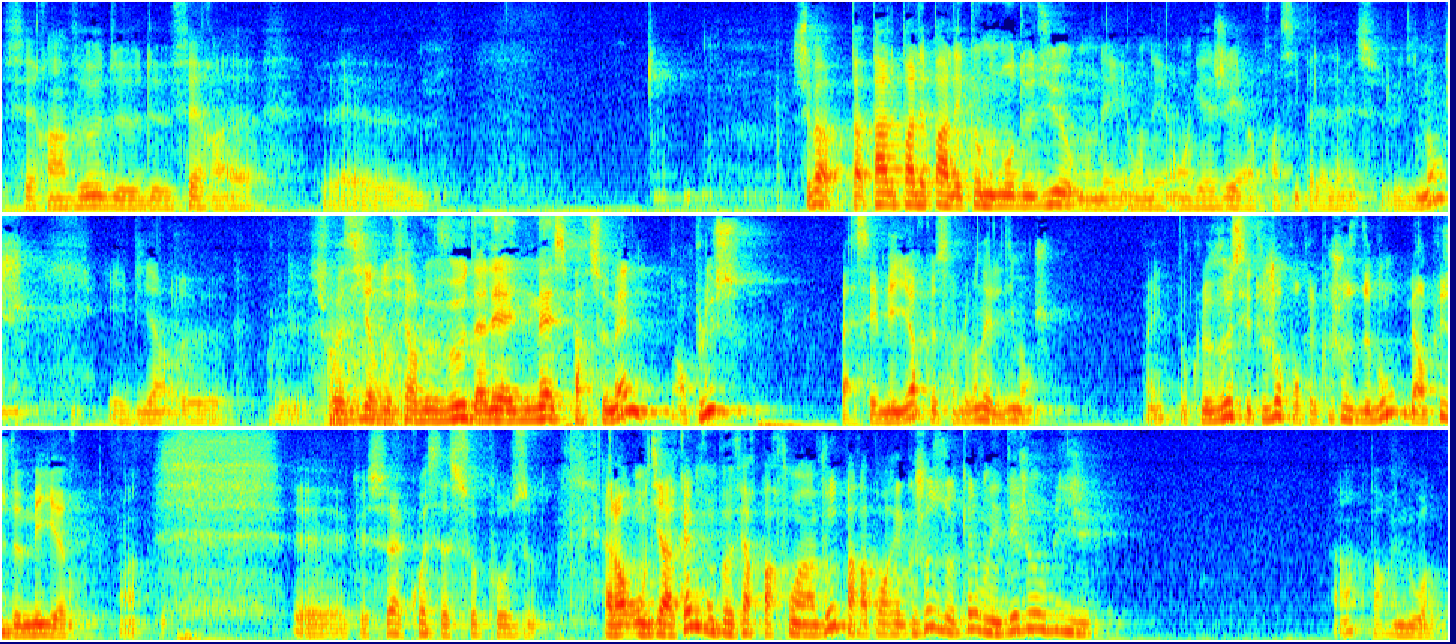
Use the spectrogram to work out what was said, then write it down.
faire un vœu de, de faire... je sais pas, par, par, par, les commandements de Dieu, on est, on est engagé en principe à la messe le dimanche. Et eh bien, choisir de faire le vœu d'aller à une messe par semaine, en plus, bah, c'est meilleur que simplement d'aller le dimanche. Donc le vœu, c'est toujours pour quelque chose de bon, mais en plus de meilleur. Hein, euh, que ce à quoi ça s'oppose. Alors on dira quand même qu'on peut faire parfois un vœu par rapport à quelque chose auquel on est déjà obligé, hein, par une loi.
